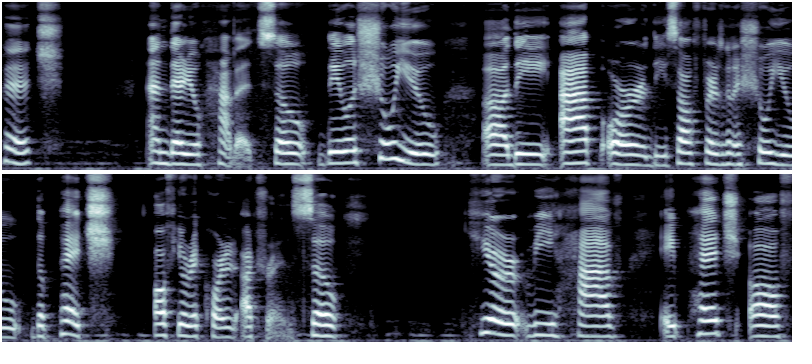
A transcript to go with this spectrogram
pitch. And there you have it. So they will show you uh, the app or the software is going to show you the pitch of your recorded utterance. So here we have a pitch of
